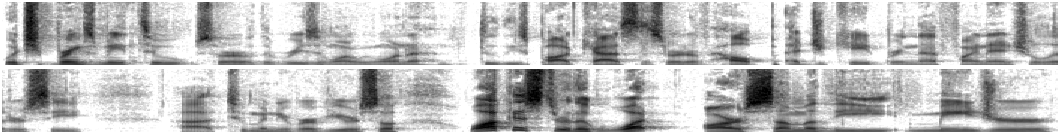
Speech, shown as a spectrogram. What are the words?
which brings me to sort of the reason why we want to do these podcasts and sort of help educate, bring that financial literacy uh, to many of our viewers. So, walk us through like what are some of the major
